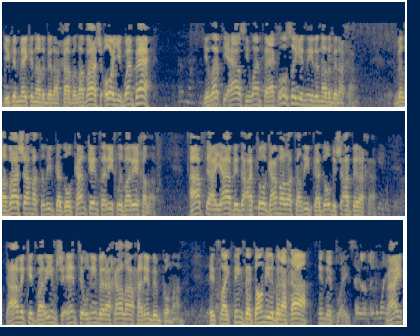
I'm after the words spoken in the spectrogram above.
You can make another beracha lavash, or you went back. You left your house, you went back. Also, you need another beracha. ולבש שם הטלית גדול, כאן כן צריך לברך עליו. אף דהיה בדעתו גם על הטלית גדול בשעת ברכה. דהווה כדברים שאין טעונים ברכה לאחרים במקומם. It's like things that don't need a beracha in their place. Right?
